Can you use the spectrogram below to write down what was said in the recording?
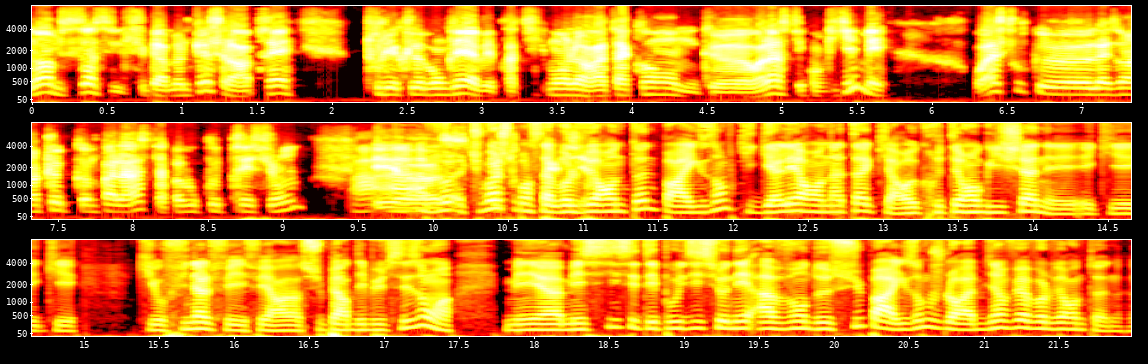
Non, mais c'est ça, c'est une super bonne pioche. Alors après, tous les clubs anglais avaient pratiquement leur attaquant, donc euh, voilà, c'était compliqué. Mais ouais, je trouve que là, dans un club comme Palace, t'as pas beaucoup de pression. Ah, Et, ah, euh, c'est tu vois, je pense à. Wolverhampton par exemple, qui galère en attaque, qui a recruté Anguichan et, et qui, est, qui, est, qui au final fait, fait un super début de saison. hein. Mais, euh, mais si c'était positionné avant dessus, par exemple, je l'aurais bien vu à Wolverhampton.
